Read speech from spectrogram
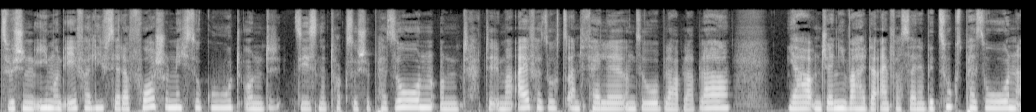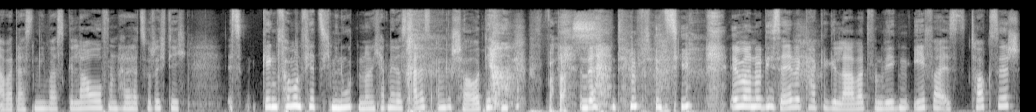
zwischen ihm und Eva lief es ja davor schon nicht so gut und sie ist eine toxische Person und hatte immer Eifersuchtsanfälle und so, bla bla bla. Ja, und Jenny war halt da einfach seine Bezugsperson, aber da ist nie was gelaufen und hat halt so richtig. Es ging 45 Minuten und ich habe mir das alles angeschaut, ja. Was? Und er hat im Prinzip immer nur dieselbe Kacke gelabert, von wegen Eva ist toxisch,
